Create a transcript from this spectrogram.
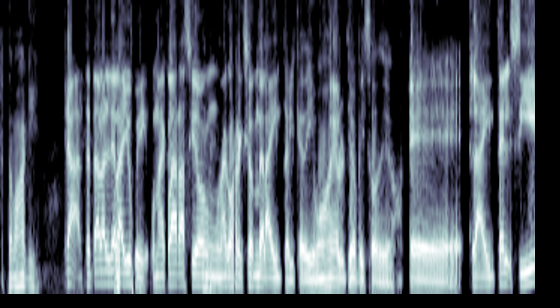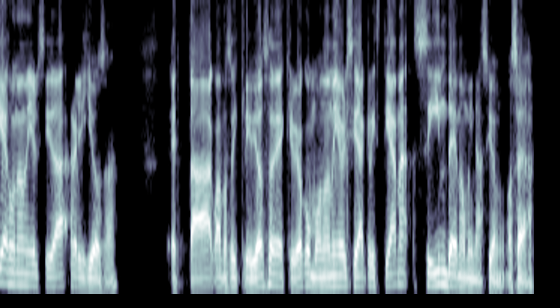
Estamos aquí. Mira, antes de hablar de la UP, una aclaración, una corrección de la Intel que dijimos en el último episodio. Eh, la Intel sí es una universidad religiosa. Está, cuando se inscribió, se describió como una universidad cristiana sin denominación. O sea,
